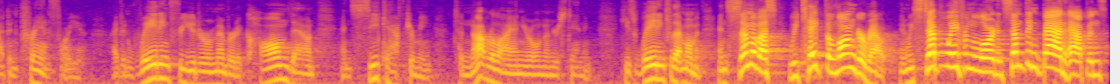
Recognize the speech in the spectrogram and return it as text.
I've been praying for you. I've been waiting for you to remember to calm down and seek after me, to not rely on your own understanding. He's waiting for that moment. And some of us, we take the longer route and we step away from the Lord, and something bad happens,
